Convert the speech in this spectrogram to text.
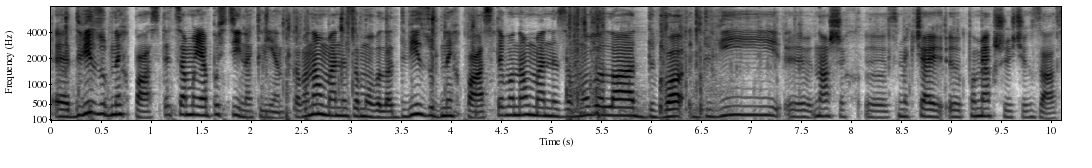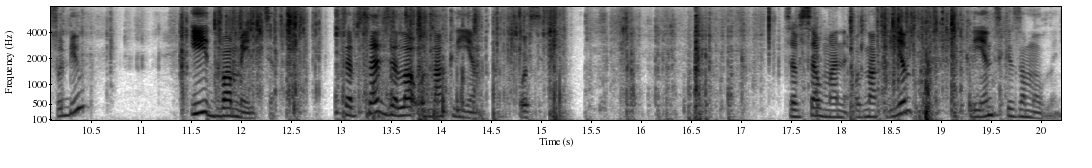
Е, Дві зубних пасти. Це моя постійна клієнтка. Вона у мене замовила дві зубних пасти. Вона у мене замовила два, дві е, наших е, пом'якшуючих засобів і два мильця. Це все взяла одна клієнтка. Ось. Це все в мене одна клієнтка, клієнтське замовлення.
